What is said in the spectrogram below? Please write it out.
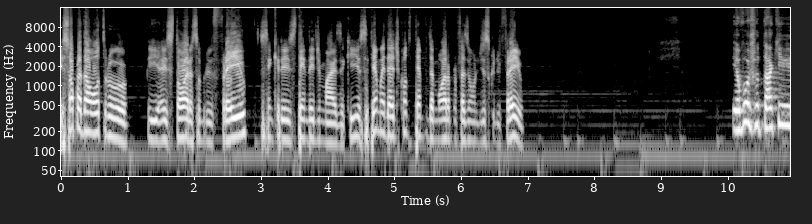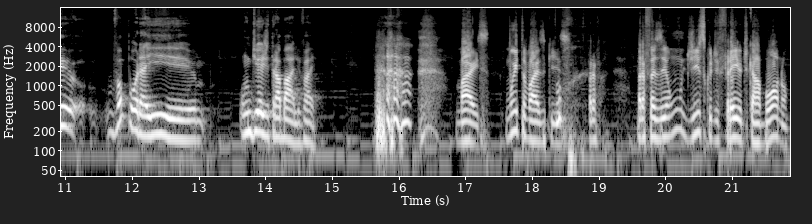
E só para dar outro a história sobre o freio, sem querer estender demais aqui, você tem uma ideia de quanto tempo demora para fazer um disco de freio? Eu vou chutar que vamos por aí um dia de trabalho, vai. mais, muito mais do que isso. Para fazer um disco de freio de carbono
